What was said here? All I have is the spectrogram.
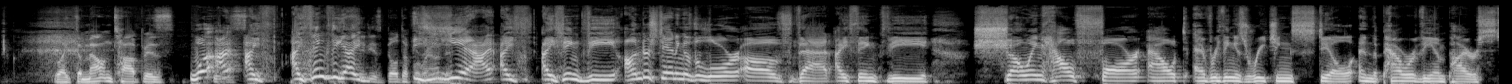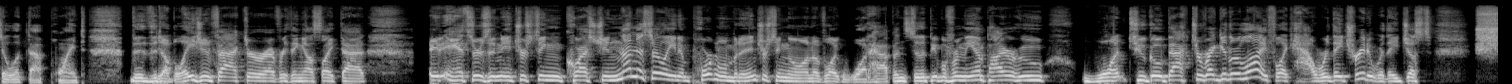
like the mountaintop is well I, I i think the idea is built up yeah I, I i think the understanding of the lore of that i think the showing how far out everything is reaching still and the power of the empire still at that point the the double agent factor everything else like that it answers an interesting question, not necessarily an important one, but an interesting one of like, what happens to the people from the empire who want to go back to regular life? Like, how were they treated? Were they just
